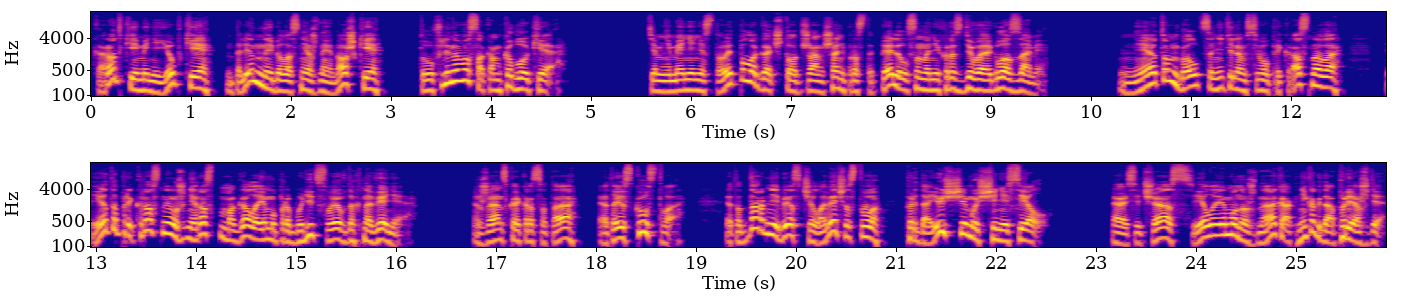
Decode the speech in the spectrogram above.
короткие мини-юбки, длинные белоснежные ножки, туфли на высоком каблуке. Тем не менее, не стоит полагать, что Джан Шань просто пялился на них, раздевая глазами. Нет, он был ценителем всего прекрасного, и это прекрасное уже не раз помогало ему пробудить свое вдохновение. Женская красота — это искусство. Это дар небес человечеству, придающий мужчине сил. А сейчас сила ему нужна как никогда прежде.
